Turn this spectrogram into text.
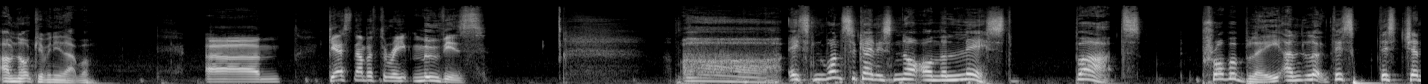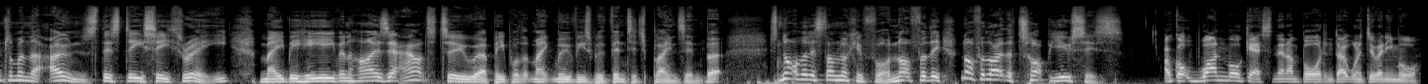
I'm not giving you that one. Um, guess number three, movies. Oh, it's once again, it's not on the list, but probably. And look, this this gentleman that owns this DC three, maybe he even hires it out to uh, people that make movies with vintage planes in. But it's not on the list I'm looking for. Not for the not for like the top uses. I've got one more guess and then I'm bored and don't want to do any more.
